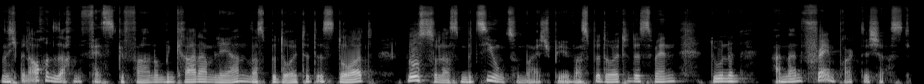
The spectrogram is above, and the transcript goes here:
Und ich bin auch in Sachen festgefahren und bin gerade am Lernen, was bedeutet es dort loszulassen. Beziehung zum Beispiel. Was bedeutet es, wenn du einen anderen Frame praktisch hast?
